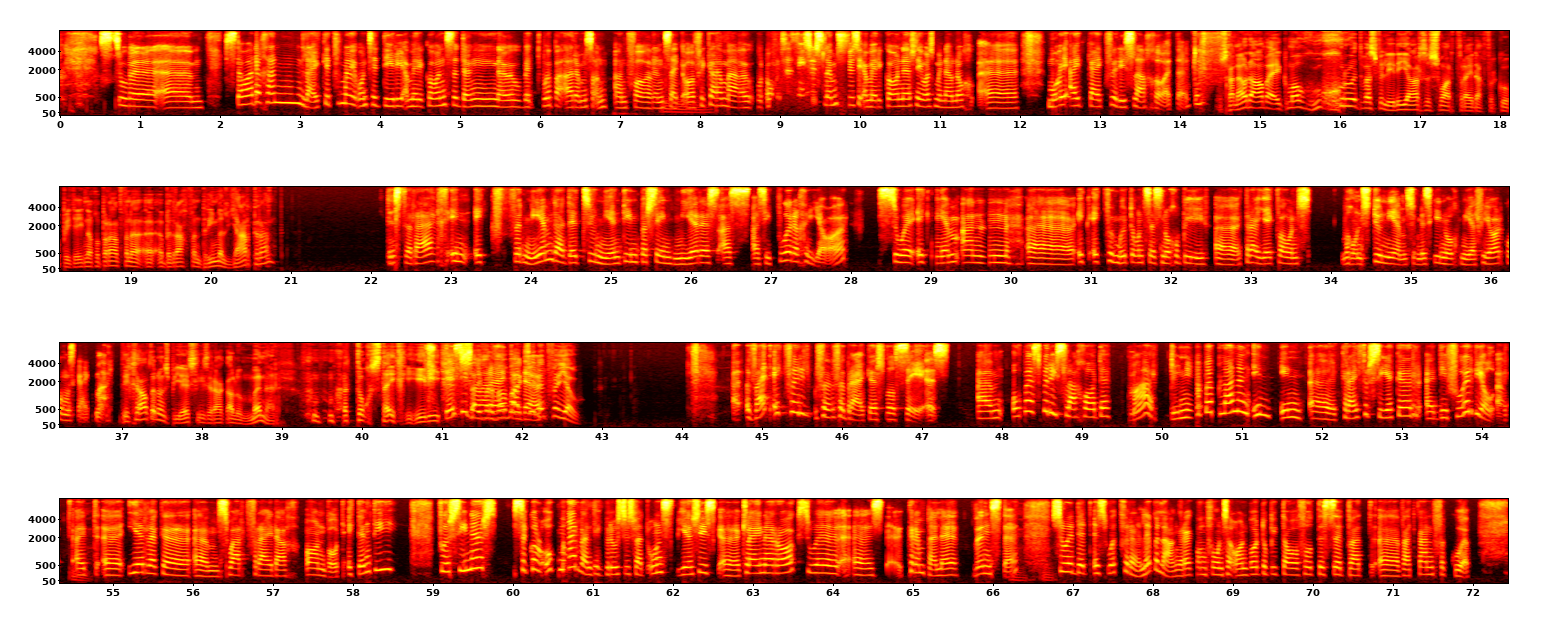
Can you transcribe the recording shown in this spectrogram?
So ehm um, stadig gaan lyk like dit vir my ons het hierdie Amerikaanse ding nou met oop arms aan aanvaar in Suid-Afrika, maar ons is nie so slim soos die Amerikaners nie. Ons moet nou nog uh mooi uitkyk vir die slaggate. Ons gaan nou daarby uitkom. Hoe groot was verlede jaar se Swart Vrydag verkoop? Het jy nou gepraat van 'n 'n bedrag van 3 miljard rand? Dis reg en ek verneem dat dit so 19% meer is as as die vorige jaar. So ek neem aan uh ek ek vermoed ons is nog op die uh traject waar ons waar ons toeneem, so miskien nog meer vir jaar kom ons kyk maar. Die geld in ons beursies raak al hoe minder, maar tog styg hierdie syfer. Wat, wat sê dit vir jou? Uh, wat ek vir vir verbruikers wil sê is ehm um, oppas vir die slaggate, maar doen nie beplanning en en uh kry verseker uh, die voordeel uit uit 'n uh, eerlike ehm um, swart Vrydag aanbod. Ek dink die voorsieners sukkel ook maar want ek bedoel soos wat ons beursies uh, kleiner raak, so uh, krimp hulle winste. So dit is ook vir hulle belangrik om vir ons 'n aanbod op die tafel te sit wat uh, wat kan verkoop.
